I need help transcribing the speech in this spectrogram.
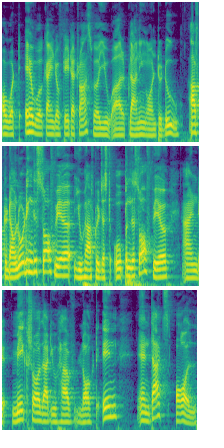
or whatever kind of data transfer you are planning on to do. After downloading this software, you have to just open the software and make sure that you have logged in. And that's all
